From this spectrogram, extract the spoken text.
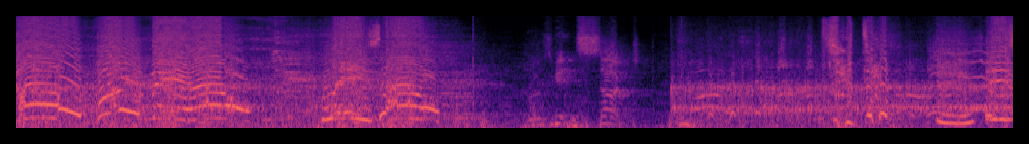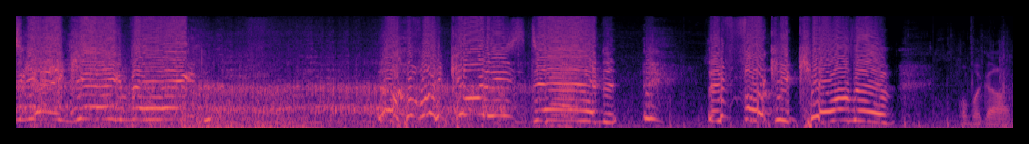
Help! Help me! Help! Please help! Bro's getting sucked. he's getting gangbanged! Oh my god, he's dead! They fucking killed him! Oh my god.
